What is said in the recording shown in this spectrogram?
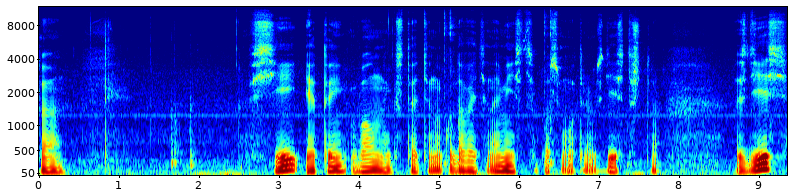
а, всей этой волны. Кстати, ну-ка давайте на месяце посмотрим. Здесь-то что? Здесь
